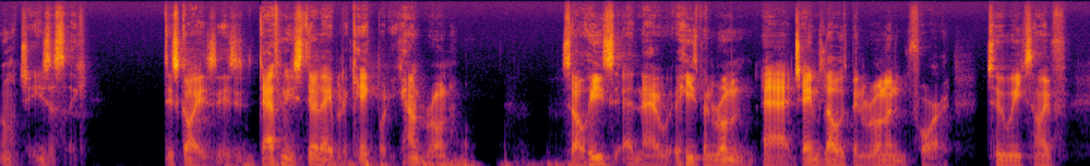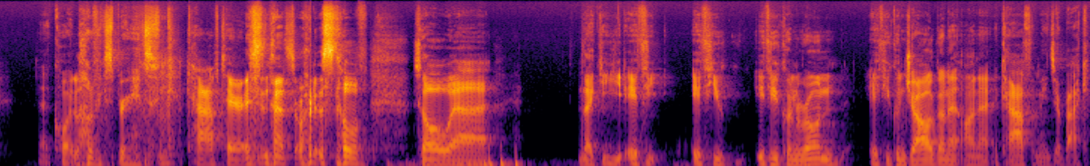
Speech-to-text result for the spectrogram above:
oh Jesus, like this guy is, is definitely still able to kick, but he can't run. So he's uh, now he's been running. Uh, James Lowe has been running for two weeks. I've uh, quite a lot of experience with calf tears and that sort of stuff. So uh, like if you if you if you can run if you can jog on a on a calf, it means you're back.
